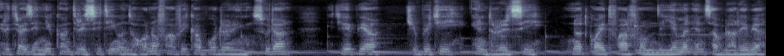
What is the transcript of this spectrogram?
Eritrea is a new country sitting on the Horn of Africa bordering Sudan, Ethiopia, Djibouti, and the Red Sea, not quite far from the Yemen and Saudi Arabia.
